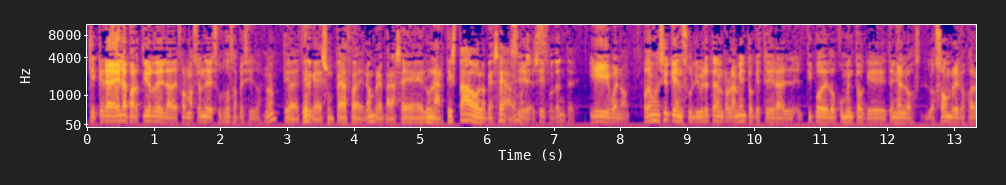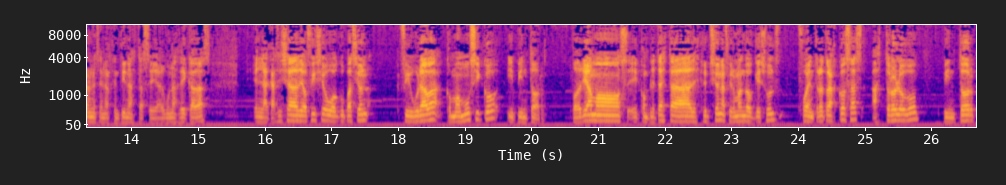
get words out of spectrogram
que crea él a partir de la deformación de sus dos apellidos, ¿no? Te iba a decir que es un pedazo de nombre para ser un artista o lo que sea. Sí, sí, potente. Y bueno, podemos decir que en su libreta de enrolamiento, que este era el, el tipo de documento que tenían los, los hombres, los varones en Argentina hasta hace algunas décadas, en la casilla de oficio u ocupación figuraba como músico y pintor. Podríamos eh, completar esta descripción afirmando que Schultz fue, entre otras cosas, astrólogo, pintor,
